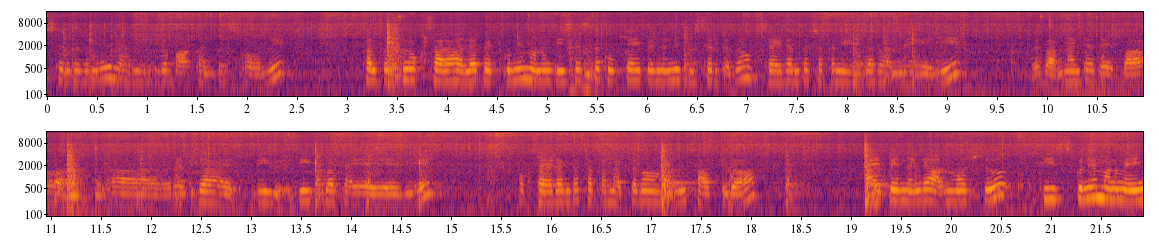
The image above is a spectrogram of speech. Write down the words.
చూసారు చూస్తారు కదండి ఇలా నీట్గా బాగా కలిపేసుకోవాలి. కలిపేసుకుని ఒకసారి అలా పెట్టుకుని మనం తీసేస్తే కుక్ అయిపోయిందండి చూసారు కదా. ఒక సైడ్ అంతా చక్కగా నీట్గా బర్న్ అయ్యాయి. బర్న్ అంటే అదే బాగా రెడ్గా డీ డీప్గా ఫ్రై అయ్యాయండి. ఒక సైడ్ అంతా చక్కగా మెత్తగా ఉంటుంది సాఫ్ట్గా. అయిపోయిందండి ఆల్మోస్ట్. తీసుకుని మనం ఏం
